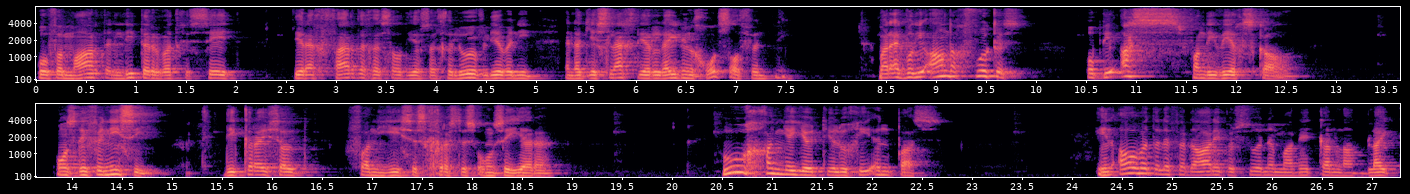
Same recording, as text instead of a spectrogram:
of 'n Martin Luther wat gesê het die regverdige sal deur sy geloof lewe nie en dat jy slegs deur lyding God sal vind nie. Maar ek wil die aandag fokus op die as van die weegskaal. Ons definisie, die kruishout van Jesus Christus ons Here. Hoe gaan jy jou teologie inpas? En al wat hulle vir daardie persone maar net kan laat blyk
